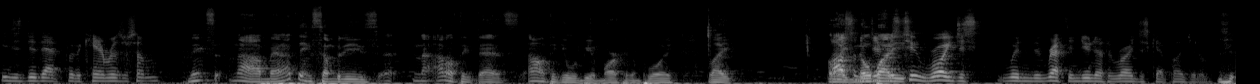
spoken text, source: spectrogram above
He just did that for the cameras or something. Think so? Nah, man. I think somebody's. Uh, nah, I don't think that's. I don't think it would be a market employee. Like, like also, nobody. too, Roy just when the ref didn't do nothing, Roy just kept punching him.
